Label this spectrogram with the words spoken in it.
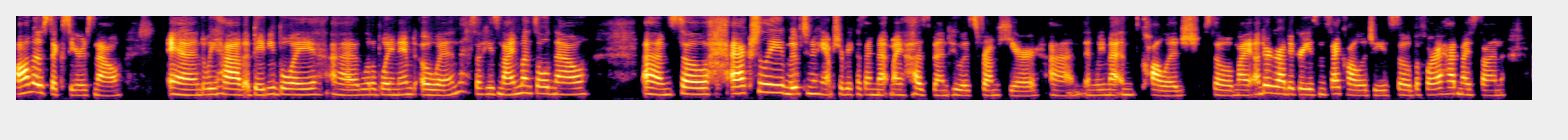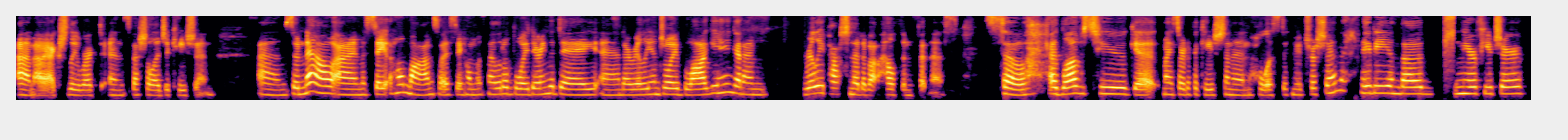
almost six years now. And we have a baby boy, a little boy named Owen. So he's nine months old now. Um, so I actually moved to New Hampshire because I met my husband who is from here um, and we met in college. So my undergrad degree is in psychology. So before I had my son, um, I actually worked in special education. Um, so now I'm a stay at home mom. So I stay home with my little boy during the day and I really enjoy blogging and I'm really passionate about health and fitness. So I'd love to get my certification in holistic nutrition, maybe in the near future.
